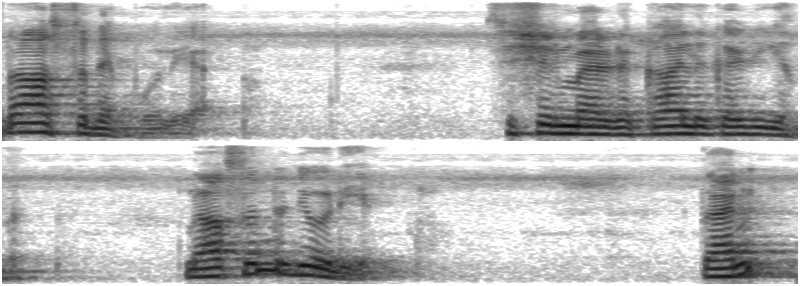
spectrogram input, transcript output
ദാസനെ പോലെയാണ് ശിഷ്യന്മാരുടെ കാൽ കഴിയത് ദാസന്റെ ജോലിയെ. താൻ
